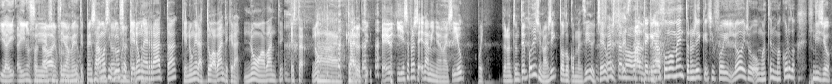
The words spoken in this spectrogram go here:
E aí, aí nos faltaba sí, efectivamente. Información. Pensábamos información incluso que era unha errata que non era do avante, que era no avante. Esta, no. Ah, claro. E eh, esa frase era miña, ademais. E eu, pois, pues, durante un tempo dixeno así, todo convencido e cheo. Festa no Até que en algún momento, non sei que si foi Lois ou, Mateo, non me acordo, dixo,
